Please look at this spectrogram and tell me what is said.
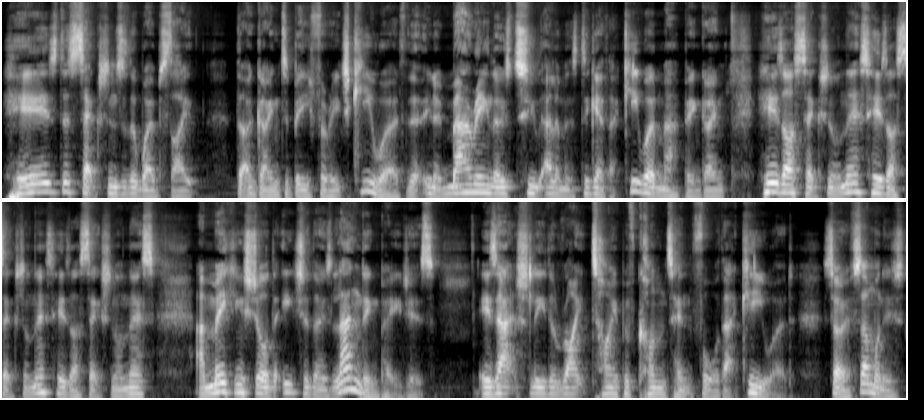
here's the sections of the website that are going to be for each keyword. That you know, marrying those two elements together. Keyword mapping, going, here's our section on this, here's our section on this, here's our section on this, and making sure that each of those landing pages is actually the right type of content for that keyword. So if someone is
